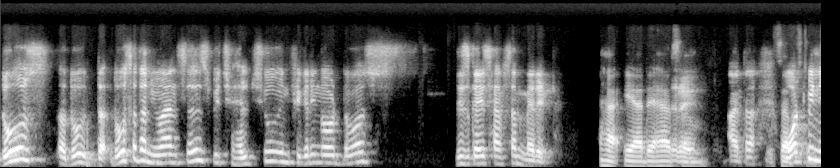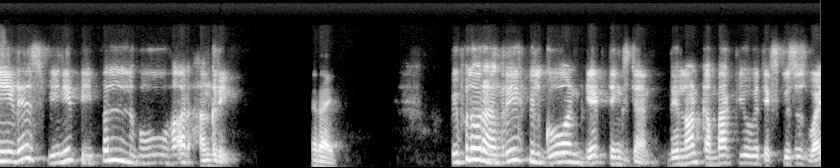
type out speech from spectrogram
Those uh, those, th- those are the nuances which helps you in figuring out those these guys have some merit. Yeah they have right. some what we need is we need people who are hungry. Right people who are hungry will go and get things done they'll not come back to you with excuses why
